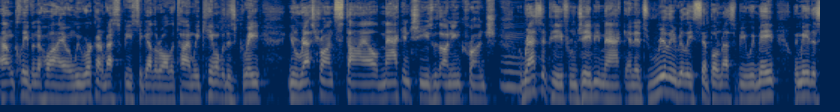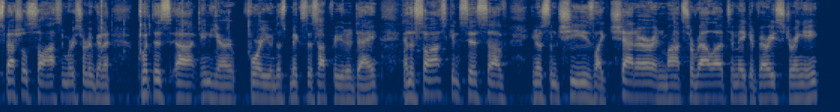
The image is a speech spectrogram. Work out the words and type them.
out in Cleveland, Ohio, and we work on recipes together all the time. We came up with this great you know, restaurant style mac and cheese with onion crunch recipe from JB Mac, and it's really, really simple recipe. We made we made this special sauce, and we're sort of going to put this uh, in here for you and just mix this up for you today. And the sauce consists of you know some cheese like cheddar and mozzarella to make it very stringy.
